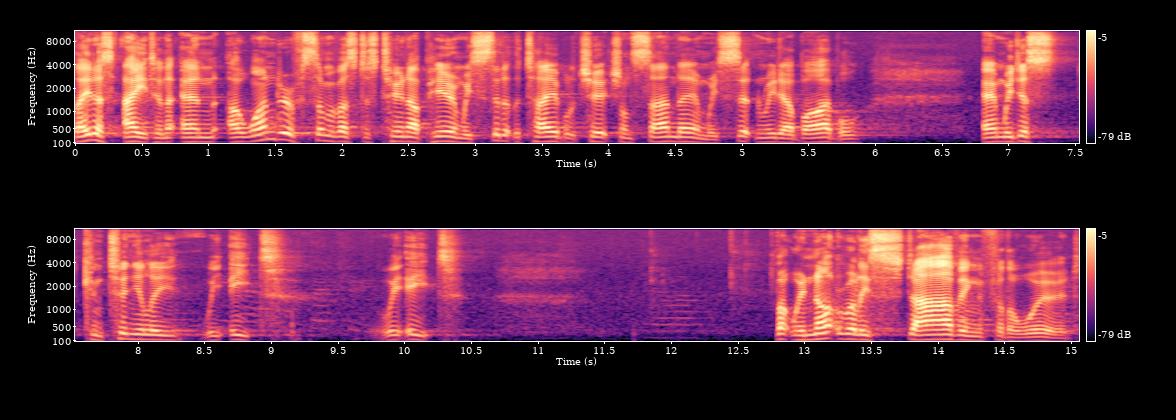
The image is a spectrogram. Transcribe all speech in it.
They just ate. And, and I wonder if some of us just turn up here and we sit at the table at church on Sunday and we sit and read our Bible and we just continually, we eat. We eat. But we're not really starving for the word.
